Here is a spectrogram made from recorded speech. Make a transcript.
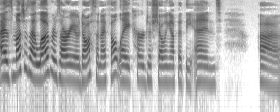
as much as I love Rosario Dawson, I felt like her just showing up at the end. Uh,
